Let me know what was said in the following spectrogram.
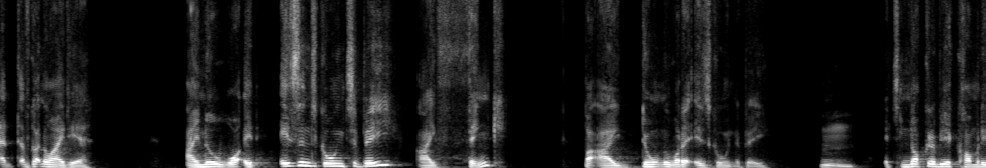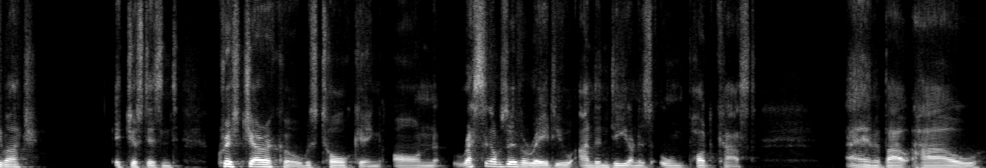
I've got no idea. I know what it isn't going to be, I think, but I don't know what it is going to be. Hmm. It's not going to be a comedy match. It just isn't. Chris Jericho was talking on Wrestling Observer Radio and indeed on his own podcast um, about how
